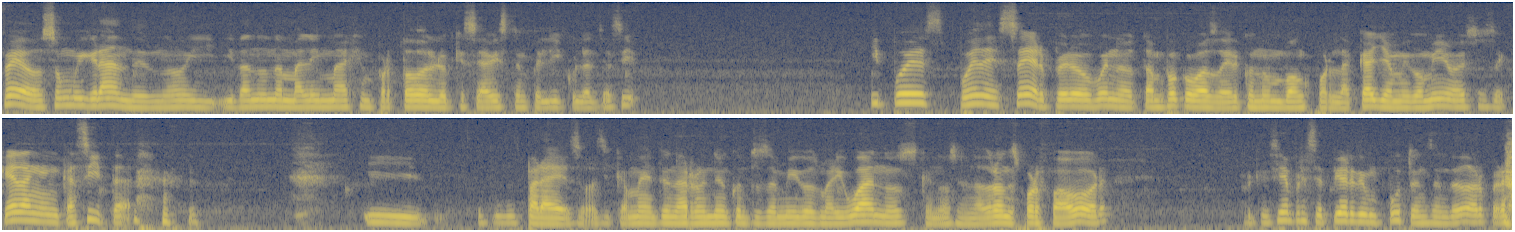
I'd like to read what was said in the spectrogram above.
feos, son muy grandes, ¿no? Y, y dan una mala imagen por todo lo que se ha visto en películas y así. Y pues puede ser, pero bueno, tampoco vas a ir con un bong por la calle, amigo mío, eso se quedan en casita. y para eso, básicamente, una reunión con tus amigos marihuanos, que no sean ladrones, por favor. Porque siempre se pierde un puto encendedor, pero...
